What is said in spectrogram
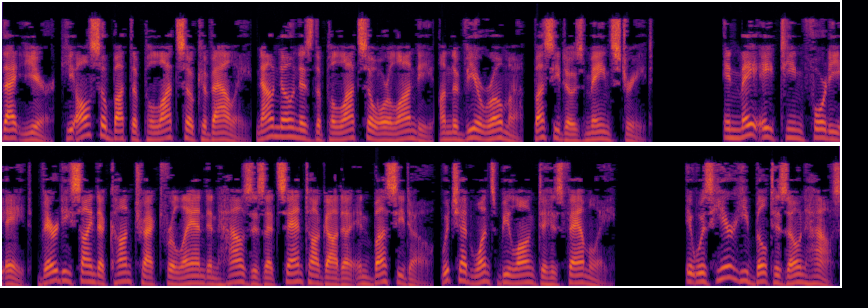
that year, he also bought the Palazzo Cavalli now known as the Palazzo Orlandi on the Via Roma, Busseto's main street. In May 1848, Verdi signed a contract for land and houses at Sant'Agata in Busito, which had once belonged to his family. It was here he built his own house,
